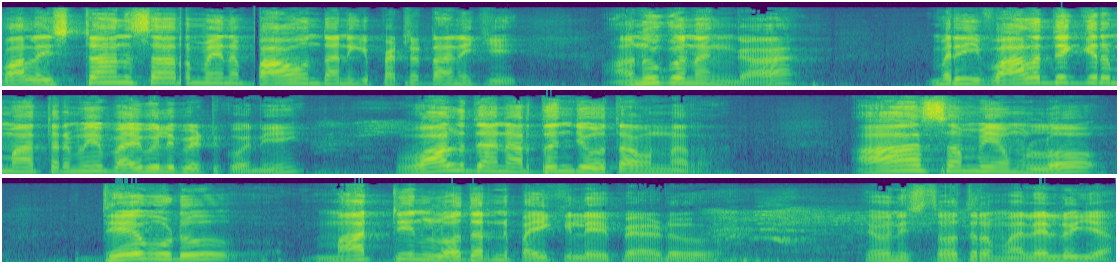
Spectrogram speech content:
వాళ్ళ ఇష్టానుసారమైన భావం దానికి పెట్టడానికి అనుగుణంగా మరి వాళ్ళ దగ్గర మాత్రమే బైబిల్ పెట్టుకొని వాళ్ళు దాన్ని అర్థం చెబుతూ ఉన్నారు. ఆ సమయంలో దేవుడు మార్టిన్ లోదర్ని పైకి లేపాడు. దేవుని స్తోత్రం అలెలుయ్య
